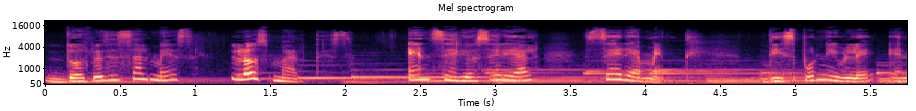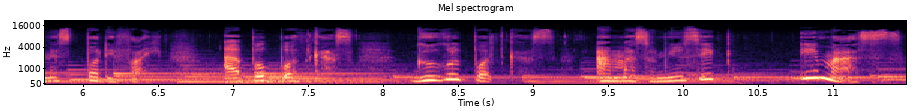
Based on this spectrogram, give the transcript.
Dos veces al mes, los martes. En serio serial, seriamente. Disponible en Spotify, Apple Podcasts, Google Podcasts, Amazon Music y más.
